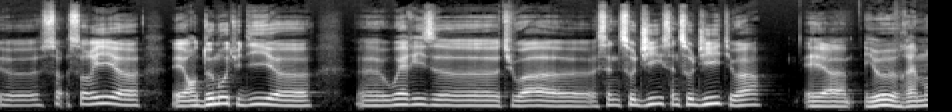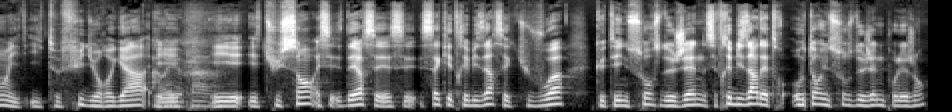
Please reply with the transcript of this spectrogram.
euh, so- sorry, euh, et en deux mots, tu dis, euh, euh, where is, euh, tu vois, euh, Sensoji, Sensoji, tu vois. Et, euh, et eux, vraiment, ils, ils te fuient du regard. Ah et, ouais, pas- et, et tu sens, et c'est- d'ailleurs, c'est c'est ça qui est très bizarre, c'est que tu vois que tu es une source de gêne. C'est très bizarre d'être autant une source de gêne pour les gens,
